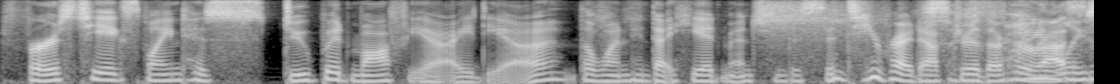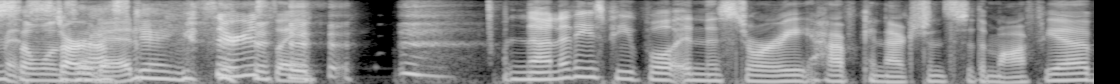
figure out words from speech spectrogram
First, he explained his stupid mafia idea, the one that he had mentioned to Cindy right after the harassment started. Seriously. None of these people in this story have connections to the mafia,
